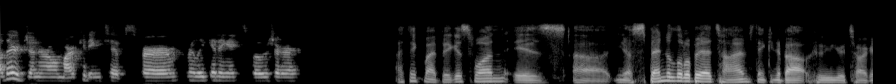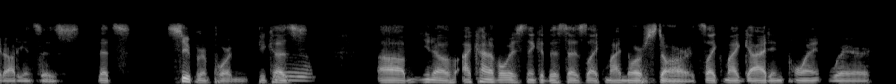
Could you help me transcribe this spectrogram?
other general marketing tips for really getting exposure? I think my biggest one is, uh, you know, spend a little bit of time thinking about who your target audience is. That's super important because, Mm. Um, you know, I kind of always think of this as like my North Star. It's like my guiding point where,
